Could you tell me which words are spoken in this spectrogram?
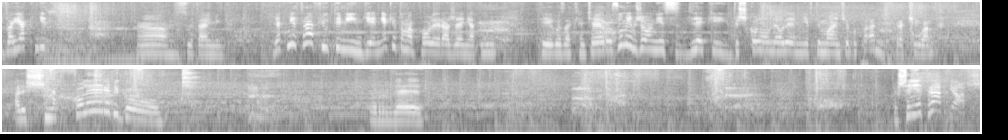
Kurwa, jak nie... A, zły timing. Jak mnie trafił tym ingiem? Jakie to ma pole rażenia, tym, te jego zaklęcia? Ja rozumiem, że on jest lepiej wyszkolony ode mnie w tym momencie, bo pamięć straciłam. Ależ na cholerę by go... Kurde. Jeszcze nie trafiasz!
